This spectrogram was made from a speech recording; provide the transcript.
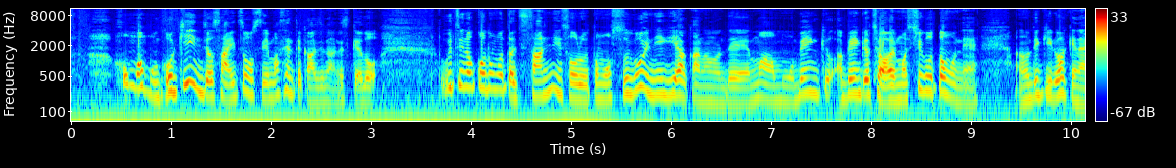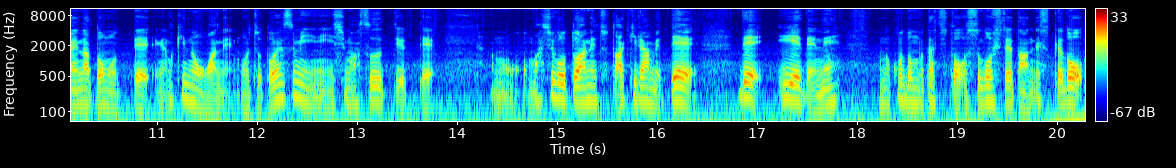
ほんまもうご近所さんいつもすいませんって感じなんですけど、うちの子供たち3人揃うともうすごい賑やかなので、まあもう勉強、あ勉強ちゃう、もう仕事もね、あの、できるわけないなと思って、昨日はね、もうちょっとお休みにしますって言って、あの、まあ仕事はね、ちょっと諦めて、で、家でね、あの子供たちと過ごしてたんですけど、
